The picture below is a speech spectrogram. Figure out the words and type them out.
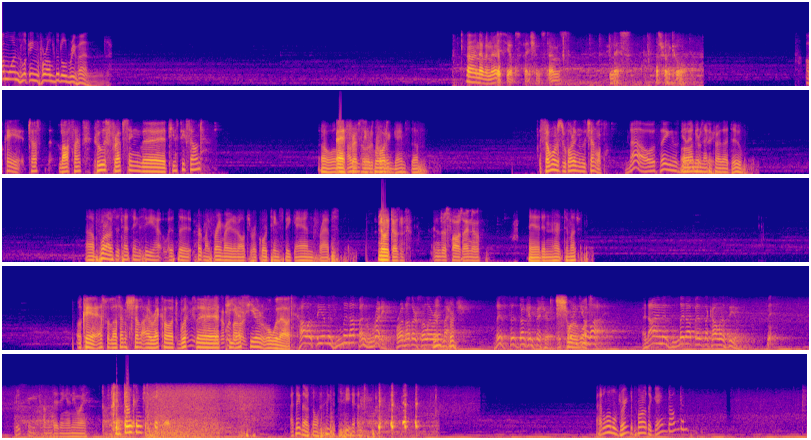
Someone's looking for a little revenge. Oh, I never noticed the observation stands in this. That's really cool. Okay, just last time, who is frapsing the TeamSpeak sound? Oh well, Eh, I was Frapsing recording recording. game stuff. Someone is recording in the channel. Now things get Well, I mean. I can try that too. Uh, before I was just testing to see how, if it hurt my frame rate at all to record TeamSpeak and Fraps. No, it doesn't. And as far as I know. Yeah, it didn't hurt too much. Okay, as for last time, shall I record with the TS here or without? Coliseum is lit up and ready for another Solaris Yeah, match. sure. This is Duncan Fisher. Sure reporting to you what? live. And I'm as lit up as the Coliseum. He's commentating anyway. Could Duncan just pick up? I think that was someone in the TS. Had a little drink before the game, Duncan?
